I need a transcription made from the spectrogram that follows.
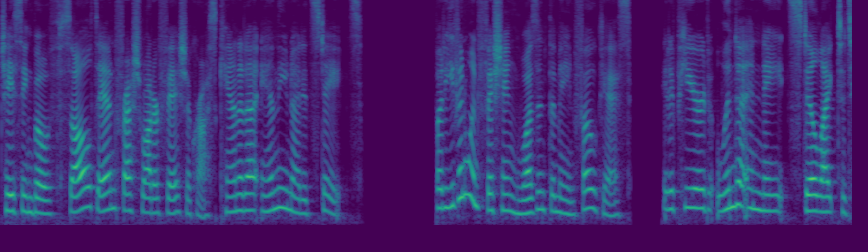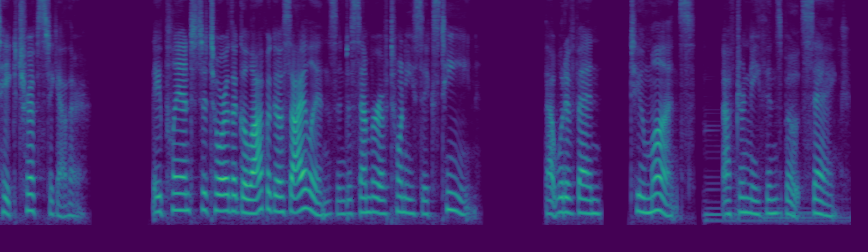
chasing both salt and freshwater fish across Canada and the United States. But even when fishing wasn't the main focus, it appeared Linda and Nate still liked to take trips together. They planned to tour the Galapagos Islands in December of 2016. That would have been two months after Nathan's boat sank.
